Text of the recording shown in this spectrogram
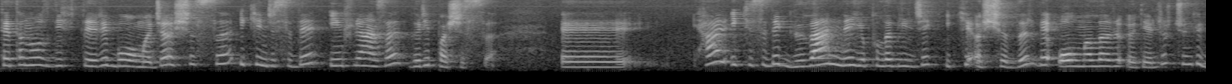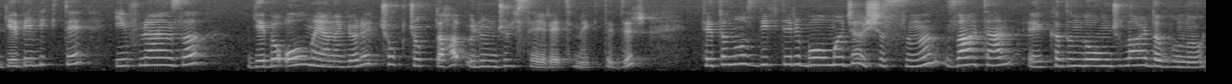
tetanoz difteri boğmaca aşısı, ikincisi de influenza grip aşısı. E, her ikisi de güvenle yapılabilecek iki aşıdır ve olmaları önerilir. Çünkü gebelikte influenza gebe olmayana göre çok çok daha ölümcül seyretmektedir. Tetanoz difteri boğmaca aşısını zaten e, kadın doğumcular da bunu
